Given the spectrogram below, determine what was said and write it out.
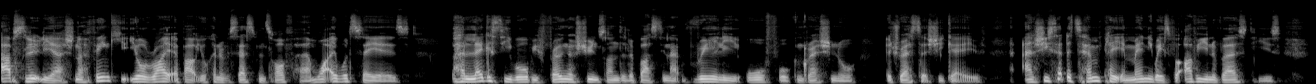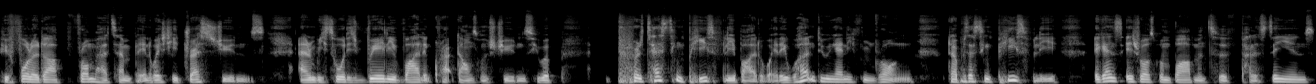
absolutely ash and i think you're right about your kind of assessment of her and what i would say is her legacy will be throwing her students under the bus in that really awful congressional address that she gave. And she set the template in many ways for other universities who followed up from her template in the way she addressed students. And we saw these really violent crackdowns on students who were protesting peacefully, by the way. They weren't doing anything wrong. They were protesting peacefully against Israel's bombardment of Palestinians,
